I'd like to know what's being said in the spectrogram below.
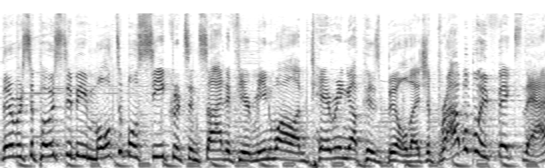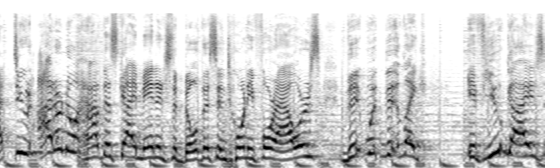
there were supposed to be multiple secrets inside of here. Meanwhile, I'm tearing up his build. I should probably fix that. Dude, I don't know how this guy managed to build this in 24 hours. That like, if you guys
